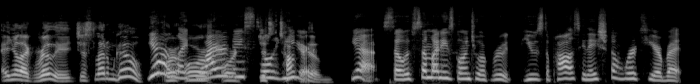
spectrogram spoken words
and you're like, really? Just let them go. Yeah, Or, like, or, why are or they still here? them. Yeah. So if somebody's going to abuse the policy, they shouldn't work here. But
